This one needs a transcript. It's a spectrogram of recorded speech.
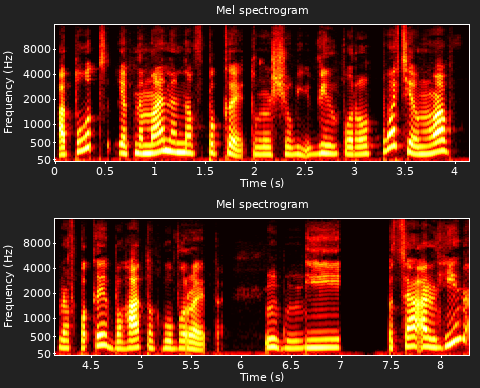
А тут, як на мене, навпаки, тому що він по роботі мав навпаки багато говорити. Угу. І оця ангіна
